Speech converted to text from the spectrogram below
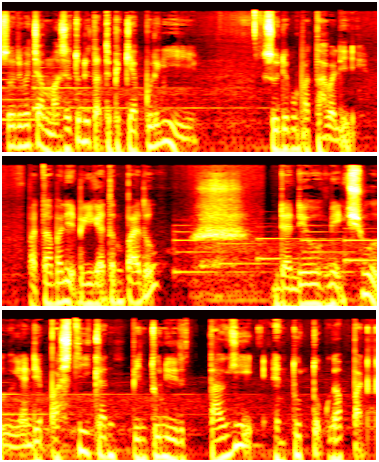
So dia macam masa tu dia tak terfikir apa lagi. So dia pun patah balik. Patah balik pergi kat tempat tu dan dia make sure yang dia pastikan pintu ni tarik and tutup rapat.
